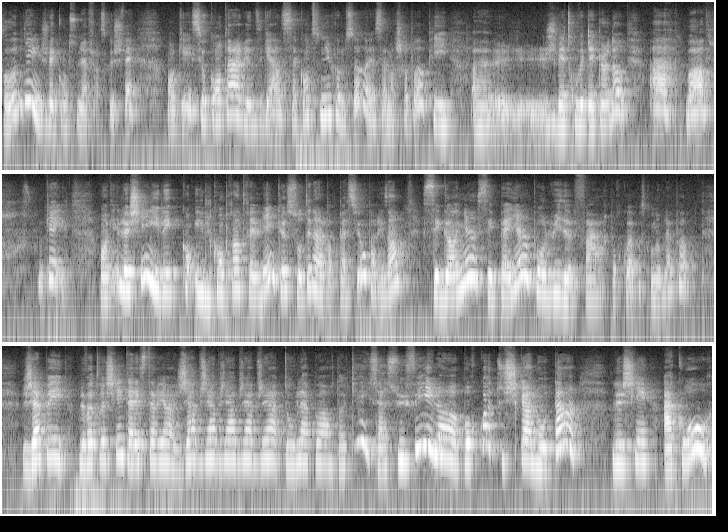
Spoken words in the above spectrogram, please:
ça va bien, je vais continuer à faire ce que je fais. OK? Si au contraire, il dit, garde, ça continue comme ça, euh, ça marchera pas, puis euh, je vais trouver quelqu'un d'autre. Ah, bah, OK. Le chien, il, est, il comprend très bien que sauter dans la porte patio, par exemple, c'est gagnant, c'est payant pour lui de le faire. Pourquoi? Parce qu'on ouvre la porte. Japper, le, votre chien est à l'extérieur. Jap, jap, jap, jap, jap, t'ouvres la porte. OK, ça suffit, là. Pourquoi tu chicanes autant? Le chien accourt,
